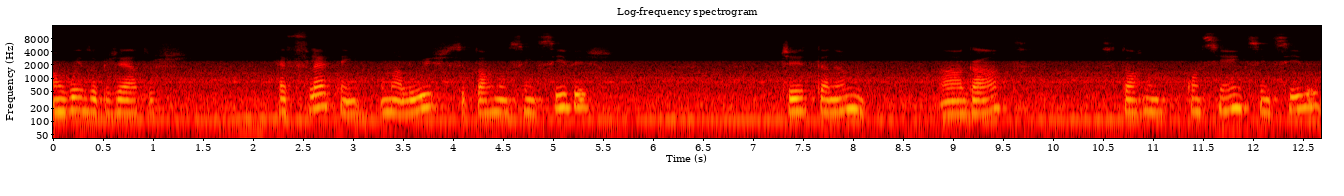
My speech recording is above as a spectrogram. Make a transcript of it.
Alguns objetos refletem uma luz, se tornam sensíveis. Chetanam, Agat, se tornam conscientes, sensíveis.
